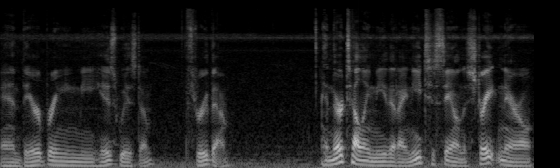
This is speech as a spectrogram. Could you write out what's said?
and they're bringing me his wisdom through them and they're telling me that I need to stay on the straight and narrow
